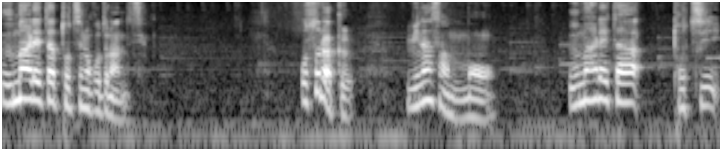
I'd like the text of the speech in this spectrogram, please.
生まれた土地のことなんですよ。おそらく皆さんも生まれた土地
